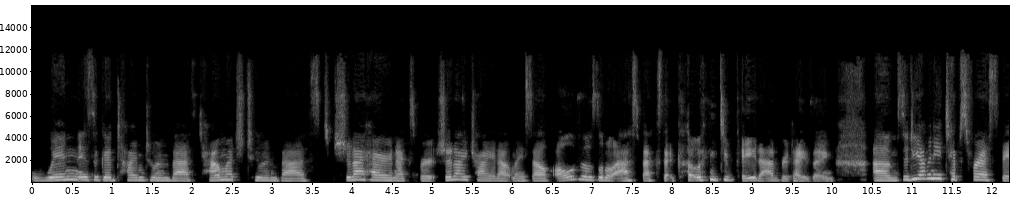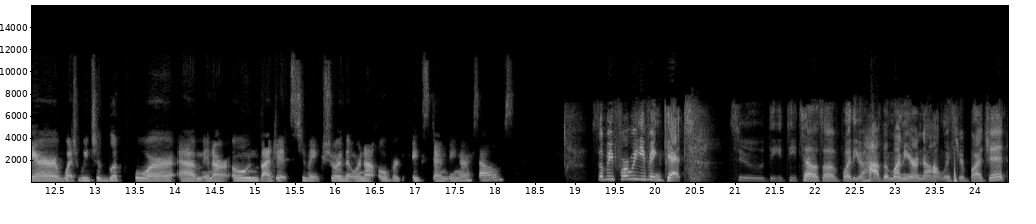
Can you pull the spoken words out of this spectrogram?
when is a good time to invest, how much to invest, should I hire an expert, should I try it out myself, all of those little aspects that go into paid advertising. Um, so, do you have any tips for us there, what we should look for um, in our own budgets to make sure that we're not overextending ourselves? So, before we even get to the details of whether you have the money or not with your budget,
